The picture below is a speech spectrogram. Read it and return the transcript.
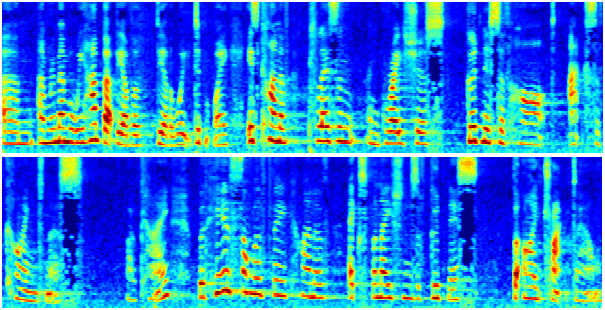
um, and remember we had that the other, the other week, didn't we? Is kind of pleasant and gracious, goodness of heart, acts of kindness. Okay? But here's some of the kind of explanations of goodness that I tracked down.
